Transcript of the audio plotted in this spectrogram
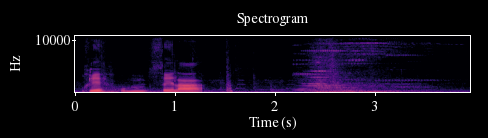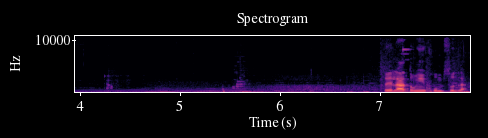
โอเค ผมเซล่า เซล่าตรงนี้คุ้มสุดแหละ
